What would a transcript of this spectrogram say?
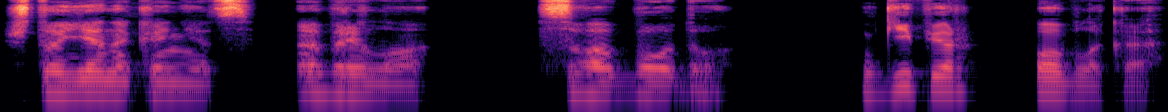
что я, наконец, обрело свободу. Гипероблако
